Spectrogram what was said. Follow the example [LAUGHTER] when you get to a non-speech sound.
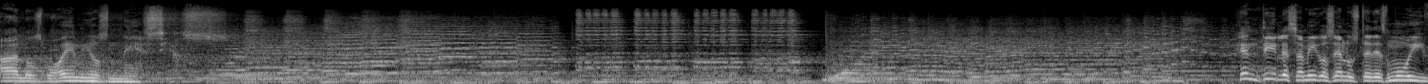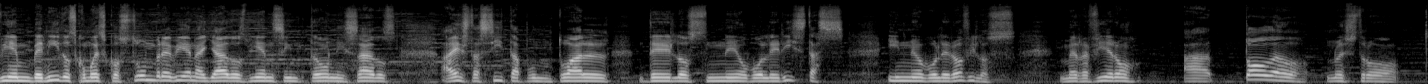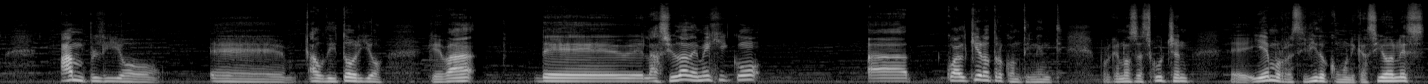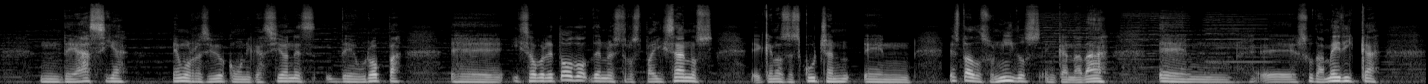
A los bohemios necios. Gentiles amigos, sean ustedes muy bienvenidos, como es costumbre, bien hallados, bien sintonizados a esta cita puntual de los neoboleristas y neobolerófilos. Me refiero a todo nuestro amplio eh, auditorio que va de la Ciudad de México a cualquier otro continente, porque nos escuchan eh, y hemos recibido comunicaciones de Asia, hemos recibido comunicaciones de Europa eh, y sobre todo de nuestros paisanos que nos escuchan en Estados Unidos, en Canadá, en Sudamérica,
